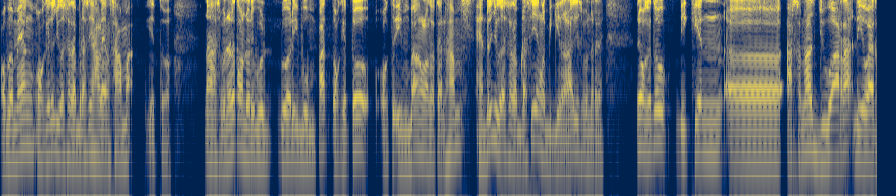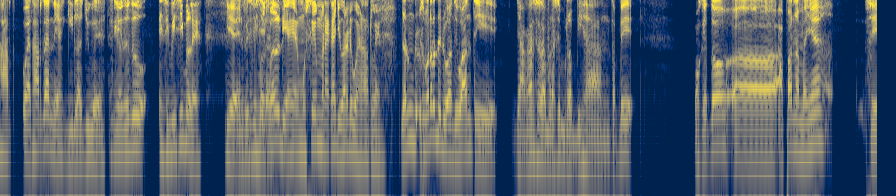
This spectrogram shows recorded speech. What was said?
Aubameyang waktu itu juga selebrasi hal yang sama gitu. Nah sebenarnya tahun 2000, 2004 waktu itu waktu imbang lawan Tottenham Henry juga selebrasi yang lebih gila lagi sebenarnya. Ini waktu itu bikin eh, Arsenal juara di White Hart White Hart Lane ya gila juga ya. Ya itu tuh Invisible ya Iya invisible, ya. Invisible di akhir musim mereka juara di Lane Dan sebenarnya udah diwanti-wanti jangan selebrasi berlebihan. Tapi waktu itu eh, apa namanya si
